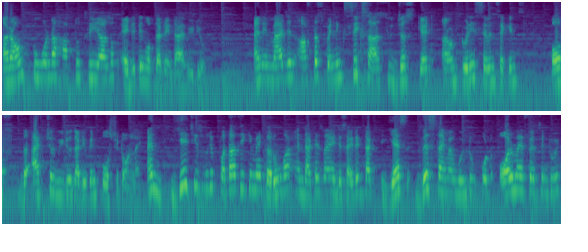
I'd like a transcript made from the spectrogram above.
around two and a half to three hours of editing of that entire video. And imagine after spending six hours, you just get around 27 seconds of the actual video that you can post it online. And ये चीज मुझे पता थी कि मैं करूंगा and that is why I decided that yes, this time I'm going to put all my efforts into it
